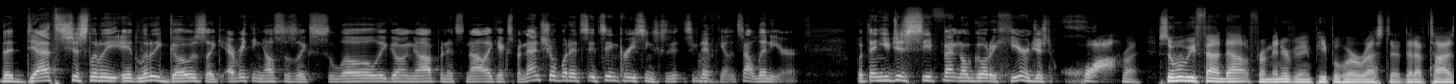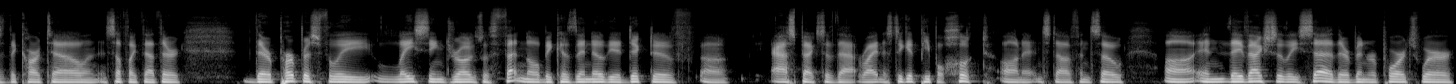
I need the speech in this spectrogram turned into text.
the deaths just literally it literally goes like everything else is like slowly going up and it's not like exponential but it's it's increasing sig- significantly. It's not linear but then you just see fentanyl go to here and just whah Right. So what we found out from interviewing people who are arrested that have ties to the cartel and, and stuff like that, they're they're purposefully lacing drugs with fentanyl because they know the addictive uh, aspects of that, right? And it's to get people hooked on it and stuff. And so, uh, and they've actually said there have been reports where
